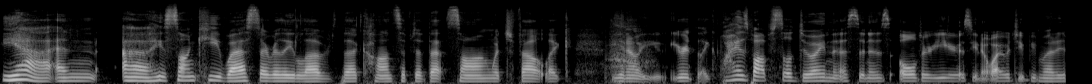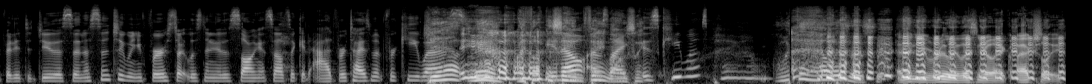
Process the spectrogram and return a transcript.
Yeah, and uh, his song Key West, I really loved the concept of that song, which felt like, you know, you, you're like, why is Bob still doing this in his older years? You know, why would you be motivated to do this? And essentially, when you first start listening to the song, it sounds like an advertisement for Key West. yeah. I thought the You same know, I was like, I was like, is Key West paying him? what the hell is this? and then you really listen. You're like, actually,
